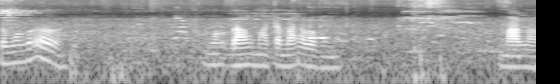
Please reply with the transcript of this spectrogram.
তোমাকে। তোমার গাও মাথা বাড়াবো কিন্তু ভালো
